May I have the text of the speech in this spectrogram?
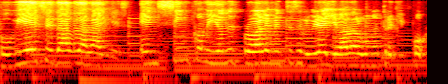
hubiese dado a Laines en 5 millones, probablemente se lo hubiera llevado a algún otro equipo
